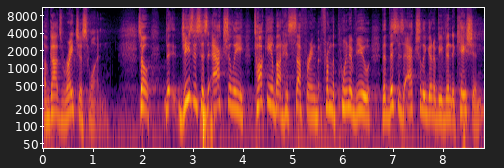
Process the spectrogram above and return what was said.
of God's righteous one. So, the, Jesus is actually talking about his suffering, but from the point of view that this is actually going to be vindication.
